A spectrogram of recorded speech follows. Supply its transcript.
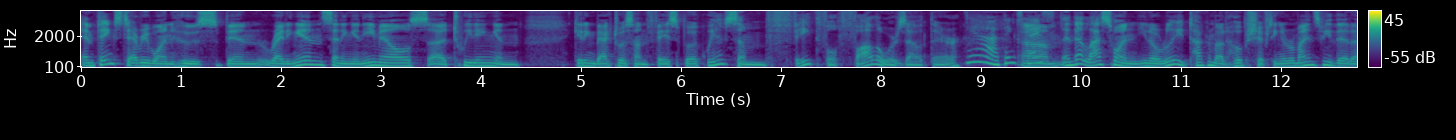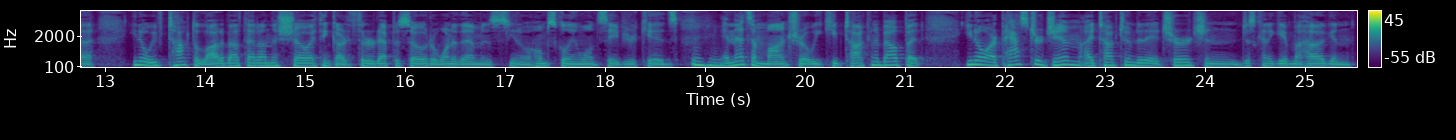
And thanks to everyone who's been writing in, sending in emails, uh, tweeting, and getting back to us on Facebook. We have some faithful followers out there. Yeah, thanks, guys. Um, and that last one, you know, really talking about hope shifting, it reminds me that, uh, you know, we've talked a lot about that on the show. I think our third episode or one of them is, you know, homeschooling won't save your kids. Mm-hmm. And that's a mantra we keep talking about. But, you know, our pastor, Jim, I talked to him today at church and just kind of gave him a hug and,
